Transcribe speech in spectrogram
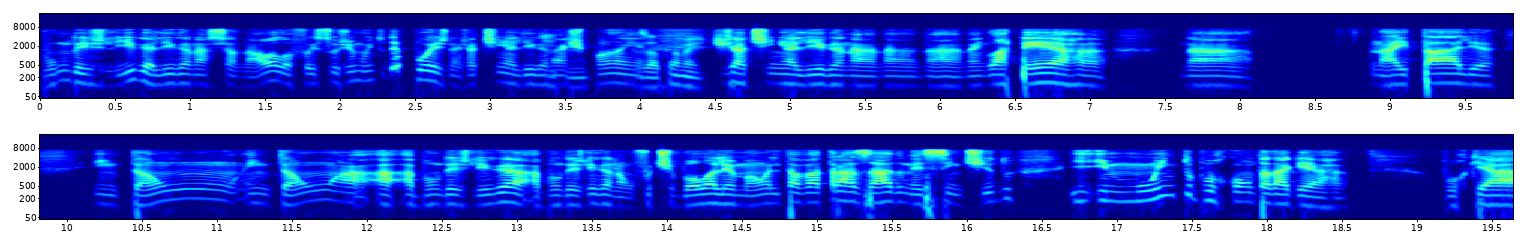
Bundesliga, a Liga Nacional, ela foi surgir muito depois, né? Já tinha liga uhum, na Espanha, exatamente. já tinha liga na, na, na, na Inglaterra, na, na Itália. Então, então a, a, Bundesliga, a Bundesliga não, o futebol alemão ele estava atrasado nesse sentido e, e, muito por conta da guerra porque a,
